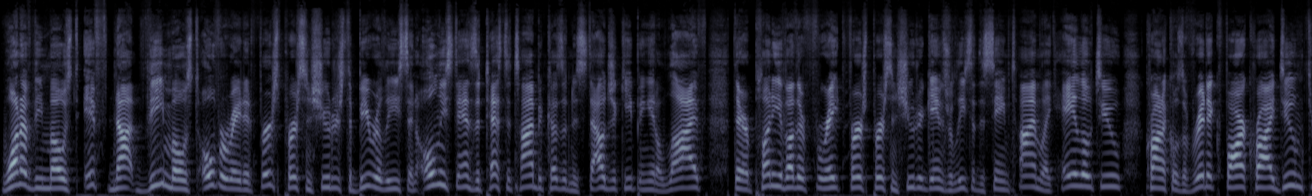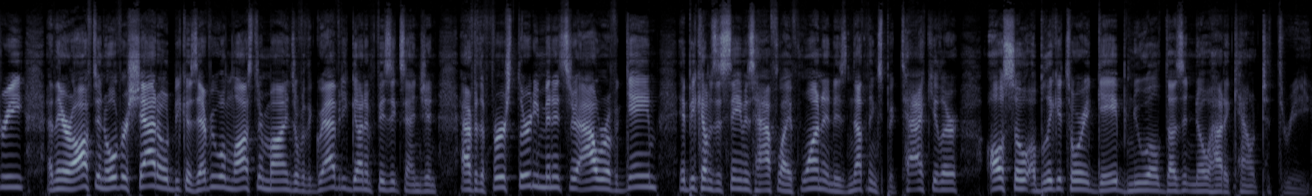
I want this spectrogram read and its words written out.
one of the most, if not the most, overrated first person shooters to be released and only stands the test of time because of nostalgia keeping it alive. There are plenty of other great first person shooter games released at the same time, like Halo 2, Chronicles of Riddick, Far Cry, Doom 3, and they are often overshadowed because everyone lost their minds over the gravity gun and physics engine. After the first 30 minutes or hour of a game, it becomes the same as Half Life 1 and is nothing spectacular. Also, obligatory Gabe Newell doesn't know how to count to three.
